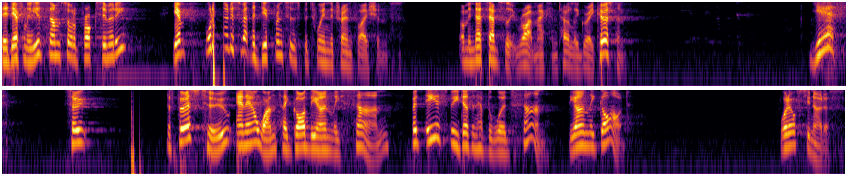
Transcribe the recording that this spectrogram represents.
there definitely is some sort of proximity. Yep. What do you notice about the differences between the translations? I mean, that's absolutely right, Max, and totally agree. Kirsten? Yes. So the first two and our one say God the only Son, but ESV doesn't have the word Son, the only God. What else do you notice?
